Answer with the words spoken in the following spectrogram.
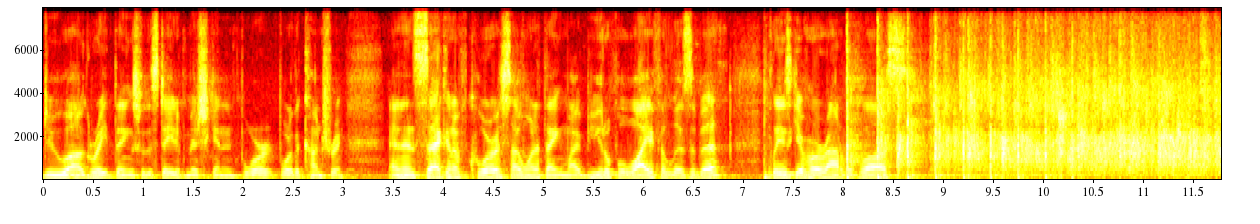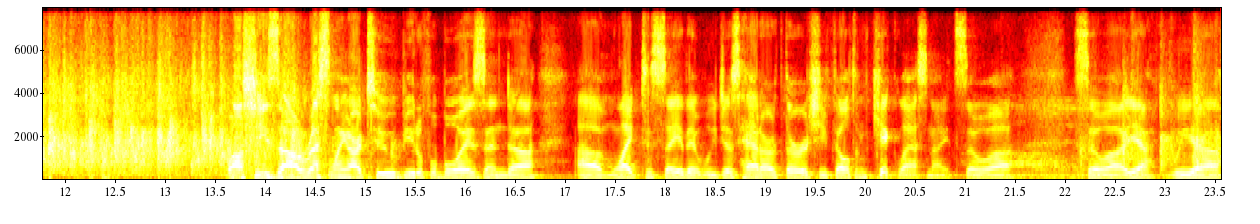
do uh, great things for the state of Michigan and for, for the country. And then second, of course, I want to thank my beautiful wife, Elizabeth. Please give her a round of applause. While she's uh, wrestling our two beautiful boys, and uh, um, like to say that we just had our third, she felt him kick last night. So, uh, so uh, yeah, we uh,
